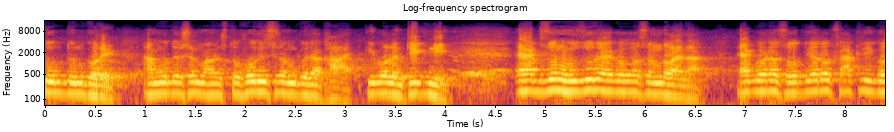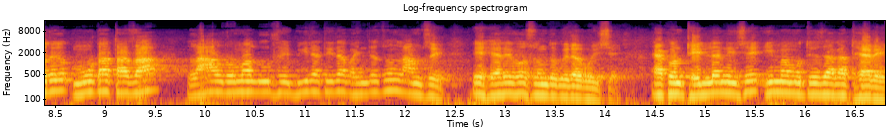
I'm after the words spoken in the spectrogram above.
তুল তুল করে। আমাদের দেশের মানুষ তো পরিশ্রম করে খায়। কি বলেন, ঠিক নি? একজন হুজুর এক পছন্দ হয় না। একবারটা সৌদি আরব চাকরি করে, মোটা তাজা, লাল রুমাল উঠে বিরাটিরা ভাইন্দাজন লামছে, এ হেরে পছন্দ করে বইছে। এখন ঠেল্লা নিছে ইমামতির জায়গা হেরে।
